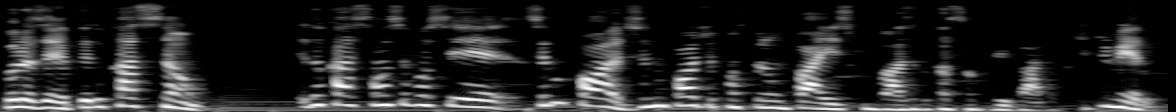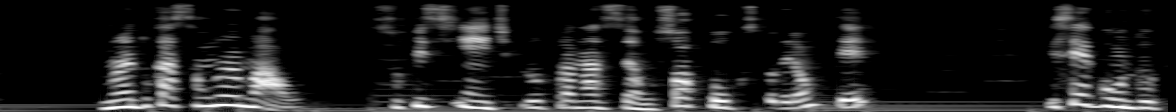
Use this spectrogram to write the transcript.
Por exemplo, educação. Educação, se você. Você não pode, você não pode construir um país com base em educação privada. Porque, primeiro, uma educação normal, suficiente para a nação, só poucos poderão ter. E segundo,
